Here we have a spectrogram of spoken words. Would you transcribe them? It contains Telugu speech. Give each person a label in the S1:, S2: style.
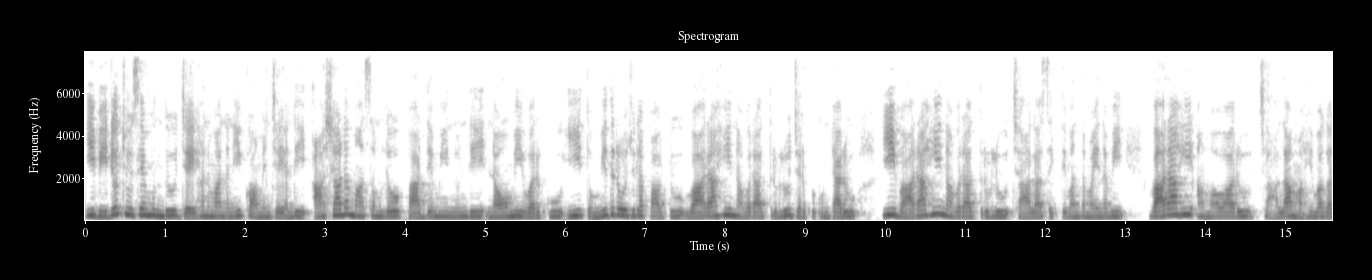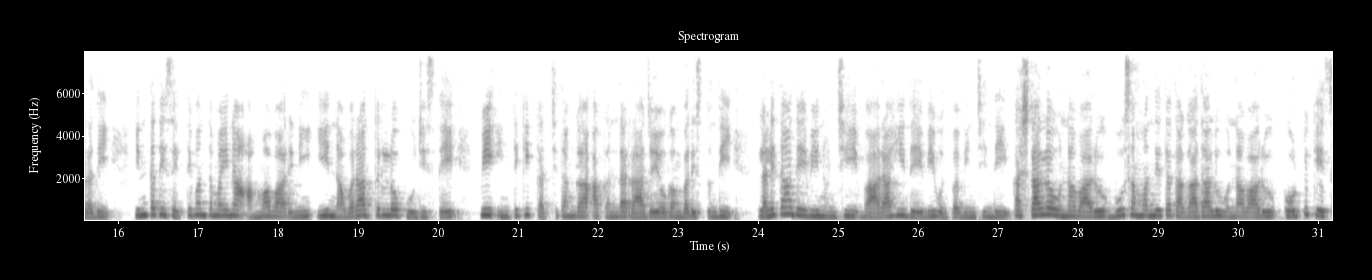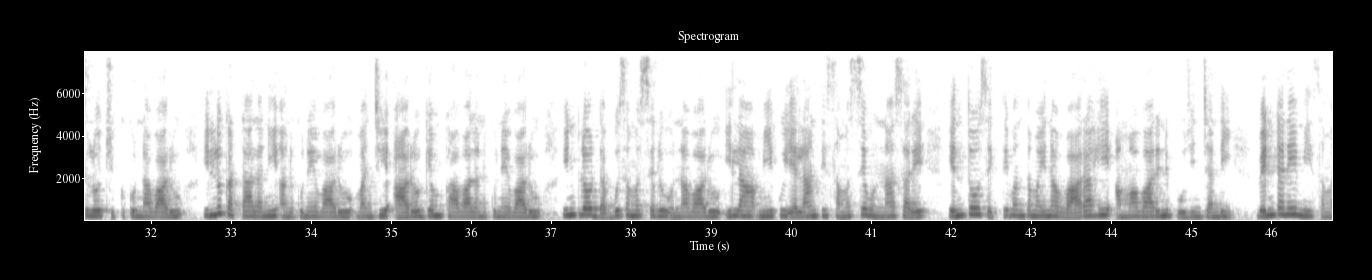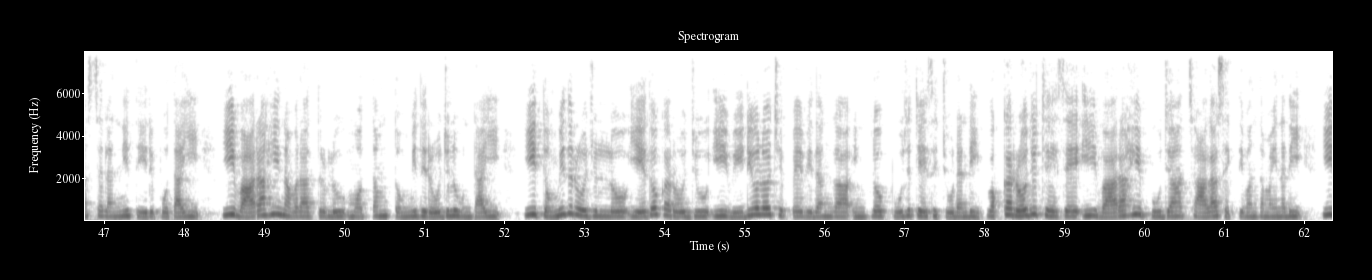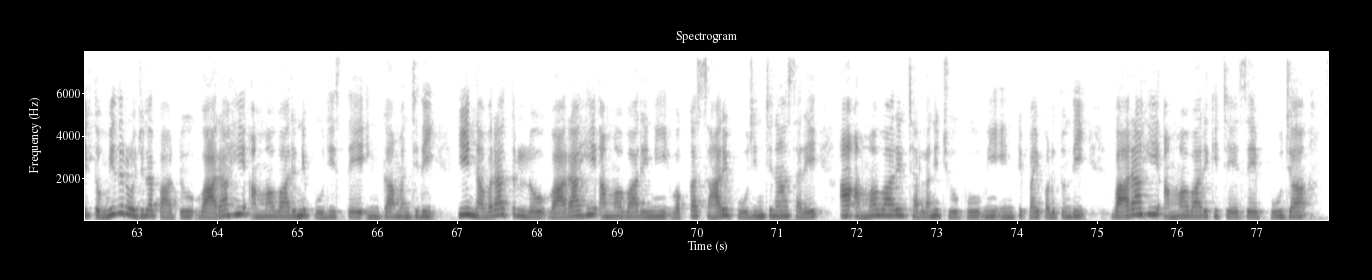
S1: ఈ వీడియో చూసే ముందు జై హనుమాన్ అని కామెంట్ చేయండి. ఆషాఢ మాసంలో పాడ్యమి నుండి నవమి వరకు ఈ తొమ్మిది రోజుల పాటు వారాహి నవరాత్రులు జరుపుకుంటారు. ఈ వారాహి నవరాత్రులు చాలా శక్తివంతమైనవి. వారాహి అమ్మవారు చాలా మహిమ గలది. ఇంతటి శక్తివంతమైన అమ్మవారిని ఈ నవరాత్రుల్లో పూజిస్తే మీ ఇంటికి ఖచ్చితంగా అఖండ రాజయోగం వరిస్తుంది. లలితాదేవి నుంచి వారాహిదేవి ఉద్భవించింది. కష్టాల్లో ఉన్నవారు భూ సంబంధిత తగాదాలు ఉన్నవారు కోర్టు కేసులో చిక్కుకున్నవారు ఇల్లు కట్టాలని అనుకునేవారు మంచి ఆరోగ్యం కావాలనుకునేవారు ఇంట్లో డబ్బు సమస్యలు ఉన్నవారు ఇలా మీకు ఎలాంటి సమస్య ఉన్నా సరే ఎంతో శక్తివంతమైన వారాహి అమ్మవారిని పూజించండి. వెంటనే మీ సమస్యలన్నీ తీరిపోతాయి. ఈ వారాహి నవరాత్రులు మొత్తం తొమ్మిది రోజులు ఉంటాయి. ఈ తొమ్మిది రోజుల్లో ఏదో ఒక రోజు ఈ వీడియోలో చెప్పే విధంగా ఇంట్లో పూజ చేసి చూడండి. ఒక్క రోజు చేసే ఈ వారాహి పూజ చాలా శక్తివంతమైనది. ఈ తొమ్మిది రోజుల పాటు వారాహి అమ్మవారిని పూజిస్తే ఇంకా మంచిది. ఈ నవరాత్రుల్లో వారాహి అమ్మవారిని ఒక్కసారి పూజించినా సరే ఆ అమ్మవారి చల్లని చూపు మీ ఇంటిపై పడుతుంది. వారాహి అమ్మవారికి చేసే పూజ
